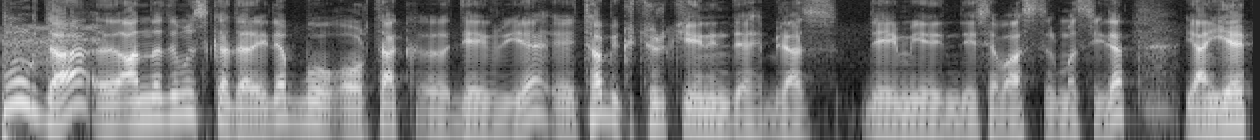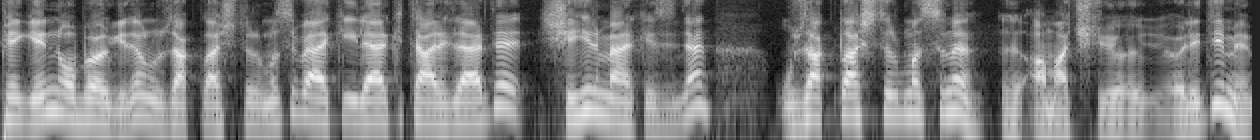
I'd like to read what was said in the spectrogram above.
burada e, anladığımız kadarıyla bu ortak e, devriye e, tabii ki Türkiye'nin de biraz deyim yerindeyse bastırmasıyla yani YPG'nin o bölgeden uzaklaştırılması belki ileriki tarihlerde şehir merkezinden uzaklaştırmasını e, amaçlıyor öyle değil mi?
